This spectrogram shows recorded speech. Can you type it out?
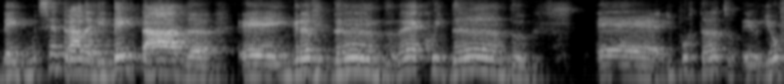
de, muito centrada ali, deitada, é, engravidando, né, cuidando. É, e, portanto, eu, eu,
